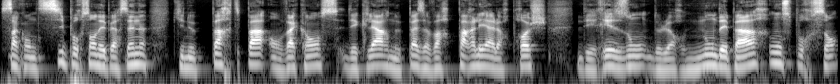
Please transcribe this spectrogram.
56% des personnes qui ne partent pas en vacances déclarent ne pas avoir parlé à leurs proches des raisons de leur non-départ, 11%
